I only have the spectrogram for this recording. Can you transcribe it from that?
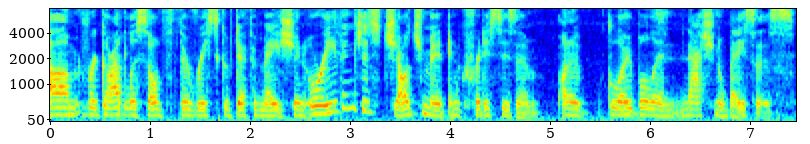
um, regardless of the risk of defamation or even just judgment and criticism on a global and national basis.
